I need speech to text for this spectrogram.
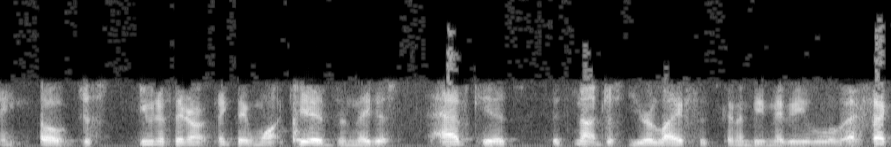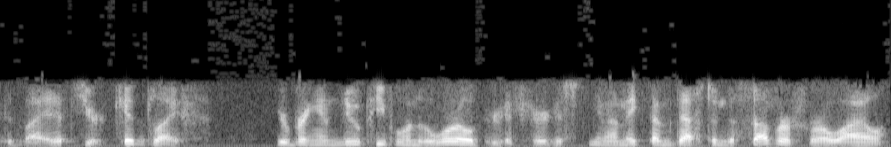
think, oh, just even if they don't think they want kids and they just have kids, it's not just your life that's going to be maybe a little affected by it. It's your kid's life. You're bringing new people into the world. If you're just, you know, make them destined to suffer for a while,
